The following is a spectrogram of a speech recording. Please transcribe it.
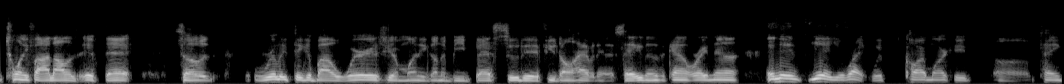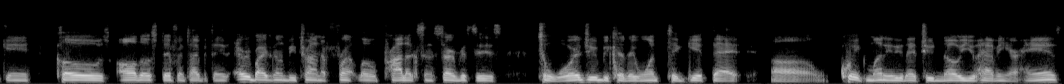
$25 if that. So really think about where is your money going to be best suited if you don't have it in a savings account right now. And then yeah, you're right with car market um, tanking, clothes, all those different type of things. Everybody's going to be trying to front load products and services towards you because they want to get that um, quick money that you know you have in your hands.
